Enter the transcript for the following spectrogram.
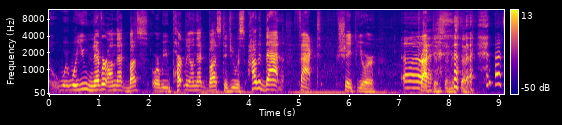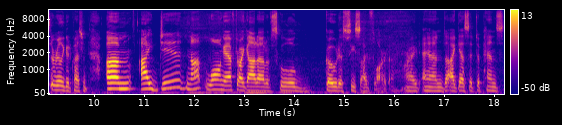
Were, were you never on that bus or were you partly on that bus? Did you how did that fact shape your Uh, practice and aesthetic? That's a really good question. Um, I did not long after I got out of school go to Seaside, Florida, right? And I guess it depends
